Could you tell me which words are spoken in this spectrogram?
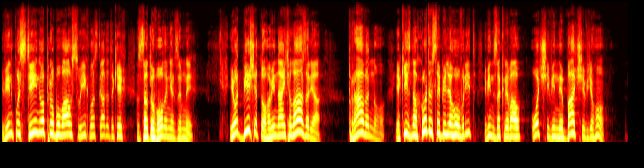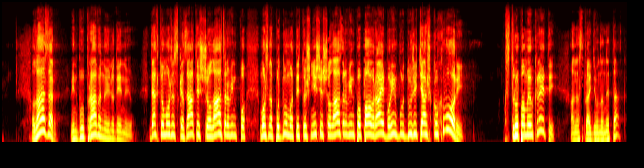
Він постійно пробував в своїх, можна сказати, таких задоволеннях земних. І от більше того, він навіть Лазаря, праведного, який знаходився біля його воріт, він закривав очі, він не бачив його. Лазар, він був правильною людиною. Дехто може сказати, що Лазар, він по, можна подумати точніше, що Лазар він попав в рай, бо він був дуже тяжко хворий, з трупами вкритий. А насправді воно не так.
